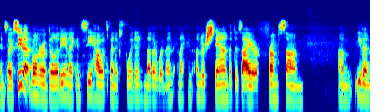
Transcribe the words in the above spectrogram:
And so I see that vulnerability, and I can see how it's been exploited in other women, and I can understand the desire from some, um, even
